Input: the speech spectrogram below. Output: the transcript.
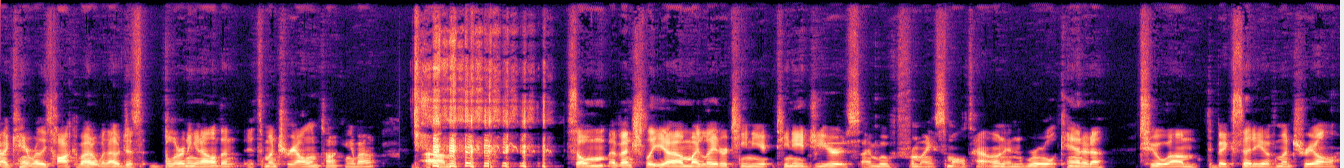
I can't really talk about it without just blurting it out. That it's Montreal I'm talking about. Um, so eventually, uh, my later teen, teenage years, I moved from my small town in rural Canada to um, the big city of Montreal,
